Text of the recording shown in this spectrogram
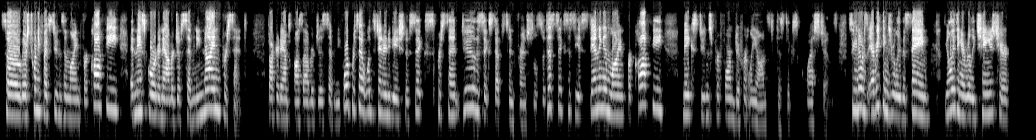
So there's 25 students in line for coffee, and they scored an average of 79%. Dr. Dam's class averages 74% with a standard deviation of 6%. Do the six steps to inferential statistics to see if standing in line for coffee makes students perform differently on statistics questions. So you notice everything's really the same. The only thing I really changed here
